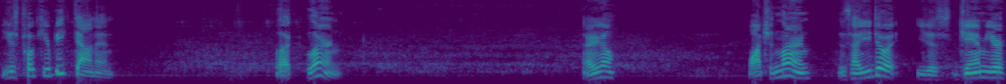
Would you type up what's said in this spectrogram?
You just poke your beak down in. Look, learn. There you go. Watch and learn. This is how you do it. You just jam your,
